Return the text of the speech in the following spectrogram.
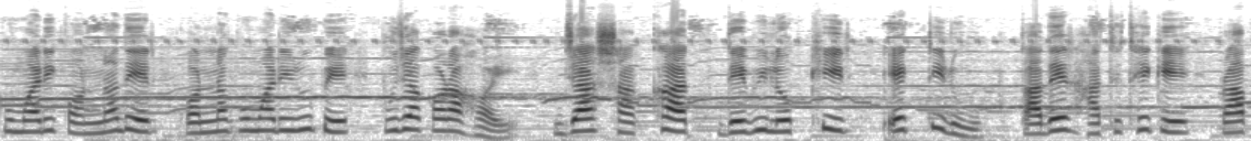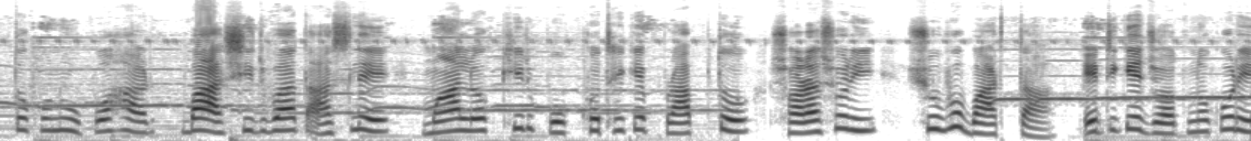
কুমারী কন্যাদের কন্যাকুমারী রূপে পূজা করা হয়, যা সাক্ষাৎ দেবী লক্ষ্মীর একটি রূপ। তাদের হাতে থেকে প্রাপ্ত কোনো উপহার বা আশীর্বাদ আসলে মা লক্ষ্মীর পক্ষ থেকে প্রাপ্ত সরাসরি শুভ বার্তা। এটিকে যত্ন করে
